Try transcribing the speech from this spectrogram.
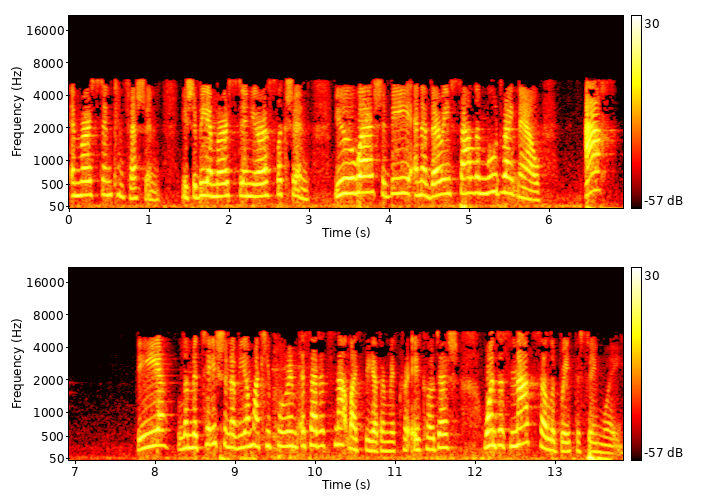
immersed in confession. You should be immersed in your affliction. You uh, should be in a very solemn mood right now. Ach, the limitation of Yom HaKippurim is that it's not like the other Mikra Kodesh. One does not celebrate the same way.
